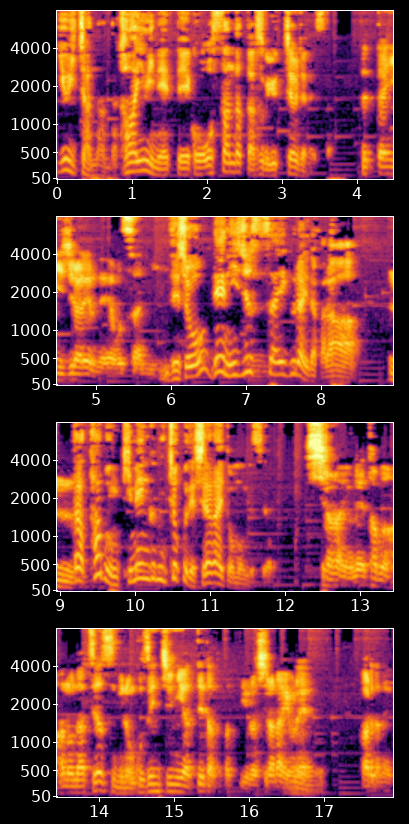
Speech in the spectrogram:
ゆいちゃんなんだ、可愛いゆいねって、こう、おっさんだったらすぐ言っちゃうじゃないですか。絶対にいじられるね、おっさんに。でしょ？で、20歳ぐらいだから、うんだから多分、鬼面組直で知らないと思うんですよ。知らないよね。多分、あの、夏休みの午前中にやってたとかっていうのは知らないよね。あれだね、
